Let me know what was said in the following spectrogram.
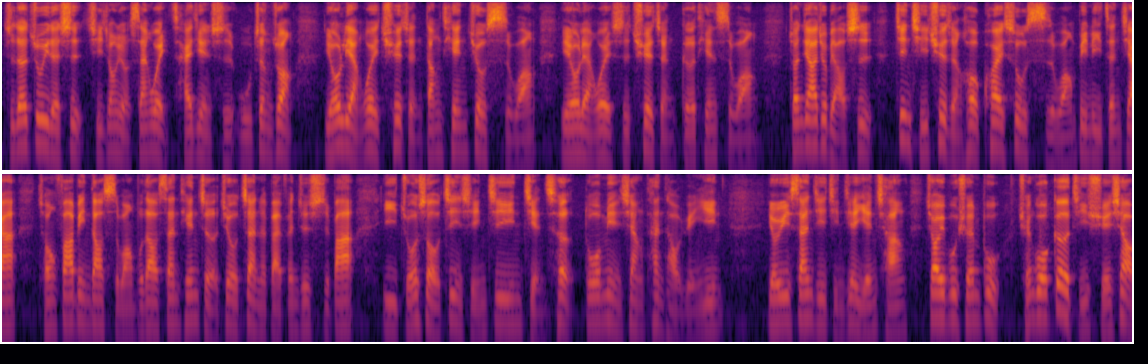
值得注意的是，其中有三位采检时无症状，有两位确诊当天就死亡，也有两位是确诊隔天死亡。专家就表示，近期确诊后快速死亡病例增加，从发病到死亡不到三天者就占了百分之十八。已着手进行基因检测，多面向探讨原因。由于三级警戒延长，教育部宣布，全国各级学校、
